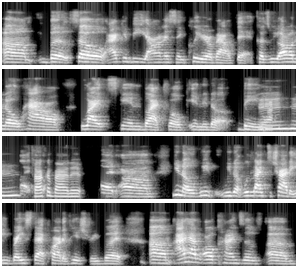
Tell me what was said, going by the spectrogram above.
Um, but so I can be honest and clear about that because we all know how light skinned black folk ended up being. Mm-hmm. Talk folk. about it but um you know we we don't we like to try to erase that part of history but um i have all kinds of um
